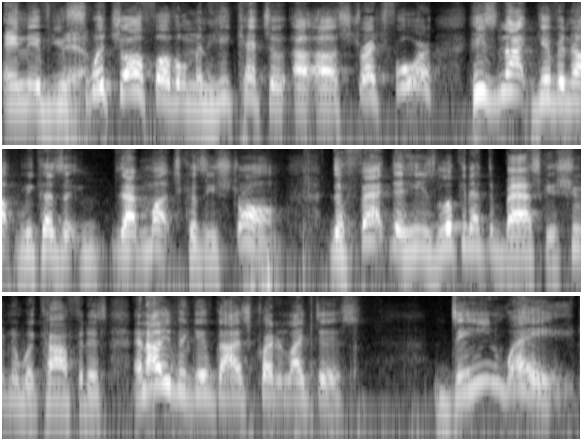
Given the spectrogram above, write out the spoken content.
And if you Yeah. switch off of him and he catch a, a, a stretch four, he's not giving up because of that much because he's strong. The fact that he's looking at the basket, shooting it with confidence, and I'll even give guys credit like this: Dean Wade,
